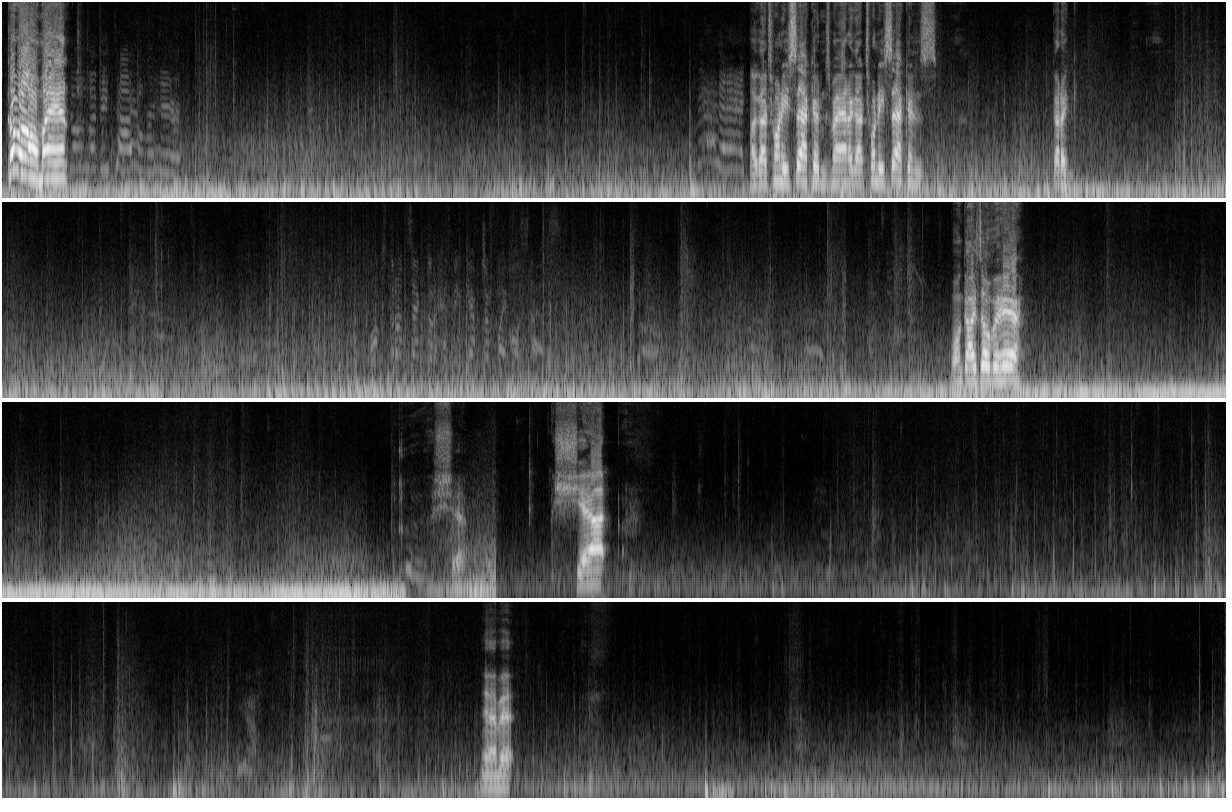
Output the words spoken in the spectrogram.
Come on, man. I got 20 seconds, man. I got 20 seconds. Gotta One guy's over here. Shit. Shit. Yeah, I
